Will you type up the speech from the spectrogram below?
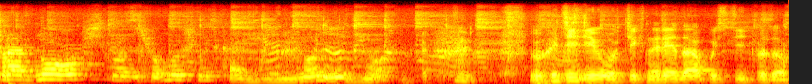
Про одно общество ничего больше не скажешь. блин. Но есть дно. Вы хотите его в техноре, да, опустить потом?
